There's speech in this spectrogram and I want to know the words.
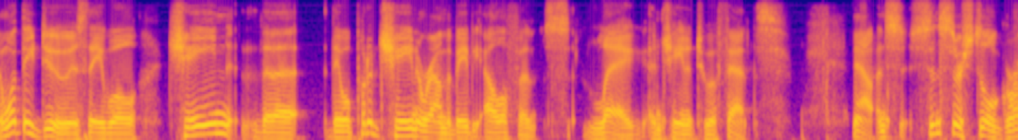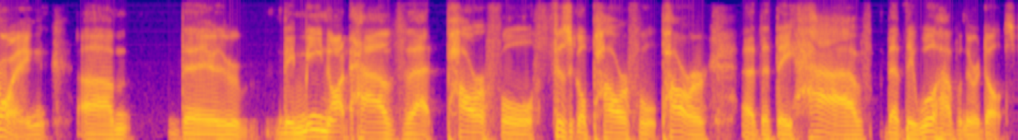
And what they do is they will chain the they will put a chain around the baby elephant's leg and chain it to a fence. Now, and s- since they're still growing, um, they they may not have that powerful physical powerful power uh, that they have that they will have when they're adults.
